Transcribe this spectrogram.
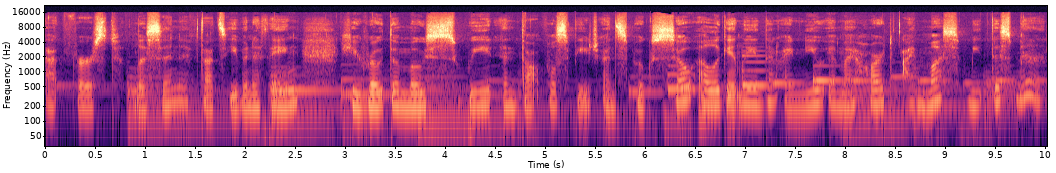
at first listen, if that's even a thing. He wrote the most sweet and thoughtful speech and spoke so elegantly that I knew in my heart I must meet this man.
